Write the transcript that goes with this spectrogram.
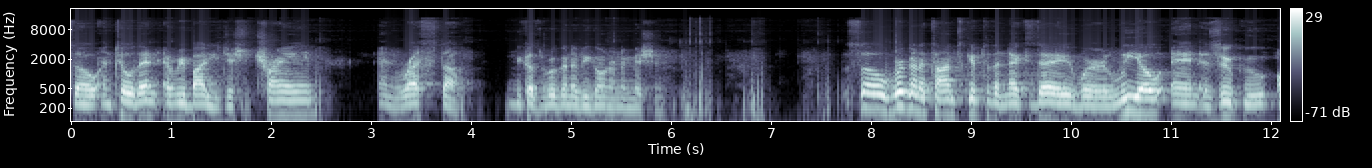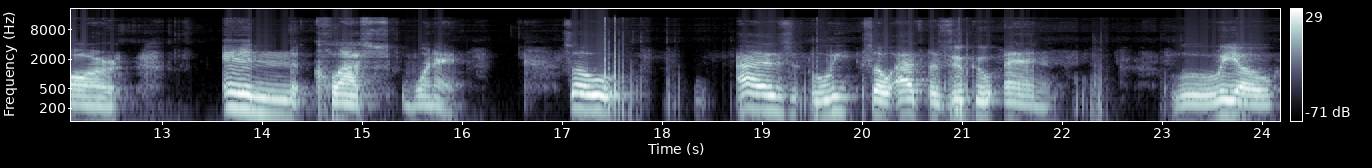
So until then, everybody just train and rest up because we're gonna be going on a mission. So we're gonna time skip to the next day where Leo and Izuku are in class 1A. So as Le- so as Azuku and Leo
